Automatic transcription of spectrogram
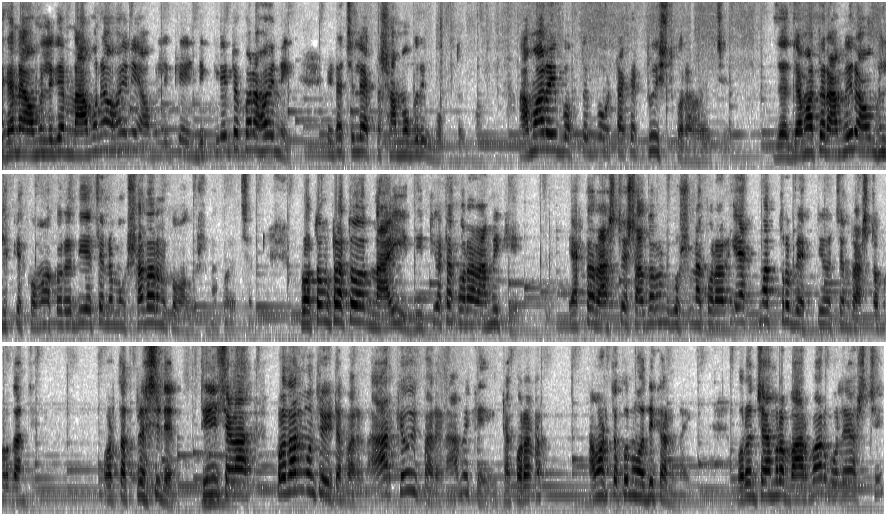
এখানে আওয়ামী লীগের নামও নেওয়া হয়নি, আওয়ামী লীগকে ইন্ডিকেটও করা হয়নি। এটা ছিল একটা সামগ্রিক বক্তব্য। আমার এই বক্তব্যটাকে টুইস্ট করা হয়েছে যে জামাতের আমির আওয়ামী লীগকে ক্ষমা করে দিয়েছেন এবং সাধারণ ক্ষমা ঘোষণা করেছেন। প্রথমটা তো নাই, দ্বিতীয়টা করার আমি কে? একটা রাষ্ট্রের সাধারণ ঘোষণা করার একমাত্র ব্যক্তি হচ্ছেন রাষ্ট্রপ্রধান যিনি। অর্থাৎ প্রেসিডেন্ট। তিনি ছাড়া প্রধানমন্ত্রী এটা পারেন আর কেউই পারেন আমি কে? এটা করার আমার তো কোনো অধিকার নাই। বরঞ্চ আমরা বারবার বলে আসছি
